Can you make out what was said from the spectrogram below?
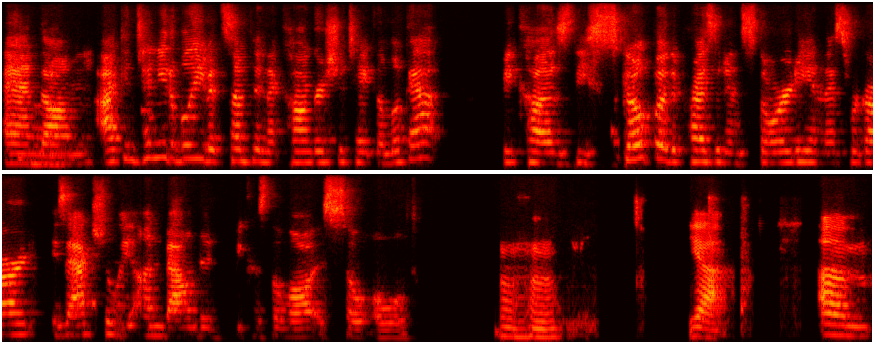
And Mhm. um, I continue to believe it's something that Congress should take a look at because the scope of the president's authority in this regard is actually unbounded because the law is so old. hmm Yeah. Um,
